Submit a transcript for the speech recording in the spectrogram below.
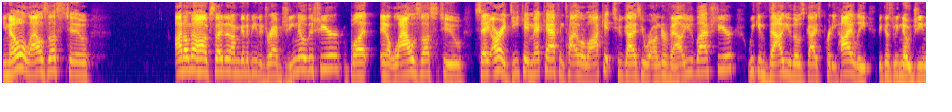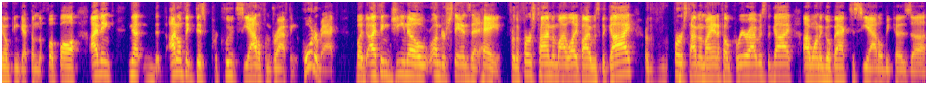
you know allows us to. I don't know how excited I'm going to be to draft Geno this year, but it allows us to say, all right, DK Metcalf and Tyler Lockett, two guys who were undervalued last year, we can value those guys pretty highly because we know Geno can get them the football. I think, I don't think this precludes Seattle from drafting a quarterback, but I think Geno understands that, hey, for the first time in my life, I was the guy, or the first time in my NFL career, I was the guy. I want to go back to Seattle because uh,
